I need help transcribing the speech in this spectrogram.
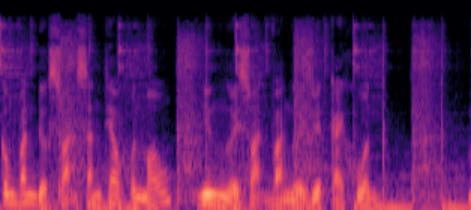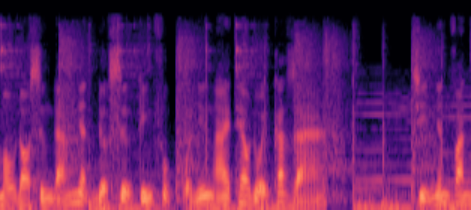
Công văn được soạn sẵn theo khuôn mẫu, nhưng người soạn và người duyệt cái khuôn. Mẫu đó xứng đáng nhận được sự kính phục của những ai theo đuổi các giá. Chị nhân văn,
